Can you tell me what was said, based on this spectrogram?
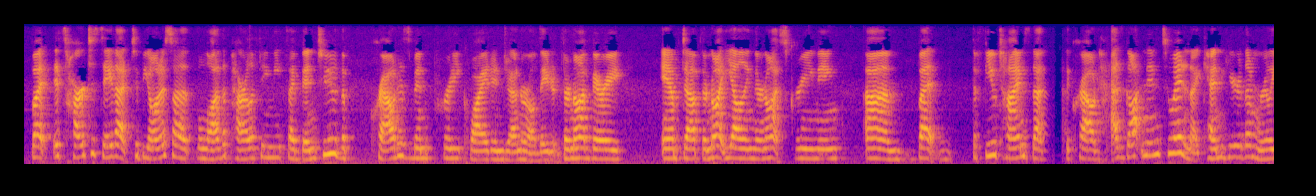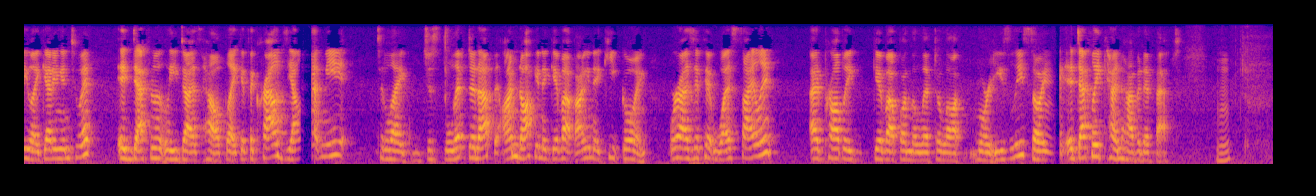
but it's hard to say that. To be honest, uh, a lot of the powerlifting meets I've been to, the crowd has been pretty quiet in general. They they're not very amped up. They're not yelling. They're not screaming. Um, but the few times that the crowd has gotten into it, and I can hear them really like getting into it, it definitely does help. Like if the crowd's yelling at me to like just lift it up, I'm not going to give up. I'm going to keep going. Whereas if it was silent, I'd probably give up on the lift a lot more easily. So it, it definitely can have an effect. Mm-hmm.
